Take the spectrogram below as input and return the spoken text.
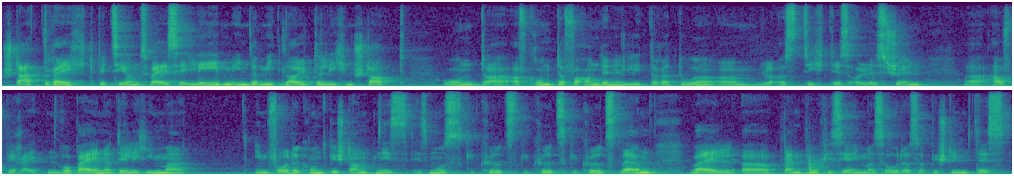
Stadtrecht bzw. Leben in der mittelalterlichen Stadt und äh, aufgrund der vorhandenen Literatur äh, lässt sich das alles schön äh, aufbereiten. Wobei natürlich immer im Vordergrund gestanden ist, es muss gekürzt, gekürzt, gekürzt werden, weil äh, beim Buch ist ja immer so, dass ein bestimmtes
